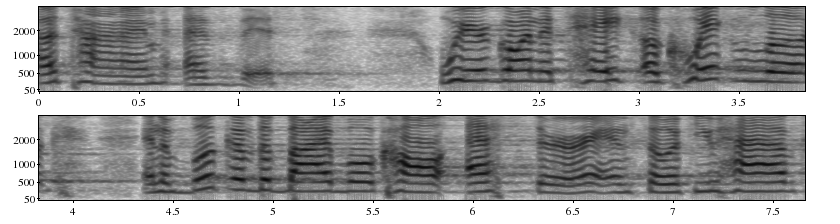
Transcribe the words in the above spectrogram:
a time as this. We're going to take a quick look in a book of the Bible called Esther. And so, if you have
